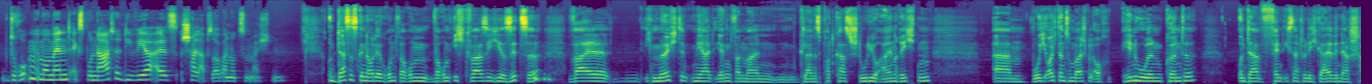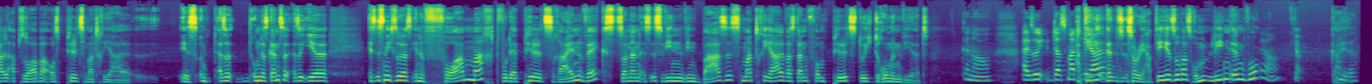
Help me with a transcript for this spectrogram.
drucken im Moment Exponate, die wir als Schallabsorber nutzen möchten. Und das ist genau der Grund, warum, warum ich quasi hier sitze, weil ich möchte mir halt irgendwann mal ein kleines Podcast-Studio einrichten, ähm, wo ich euch dann zum Beispiel auch hinholen könnte. Und da fände ich es natürlich geil, wenn der Schallabsorber aus Pilzmaterial ist. Und also, um das Ganze, also ihr, es ist nicht so, dass ihr eine Form macht, wo der Pilz reinwächst, sondern es ist wie ein, wie ein Basismaterial, was dann vom Pilz durchdrungen wird. Genau. Also das Material. Habt hier, sorry, habt ihr hier sowas rumliegen irgendwo? Ja. Ja. Geil.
